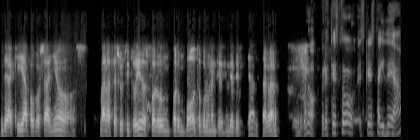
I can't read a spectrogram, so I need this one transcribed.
de aquí a pocos años van a ser sustituidos por un, por un bot o por una inteligencia artificial, está claro. bueno, pero es que esto, es que esta idea.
